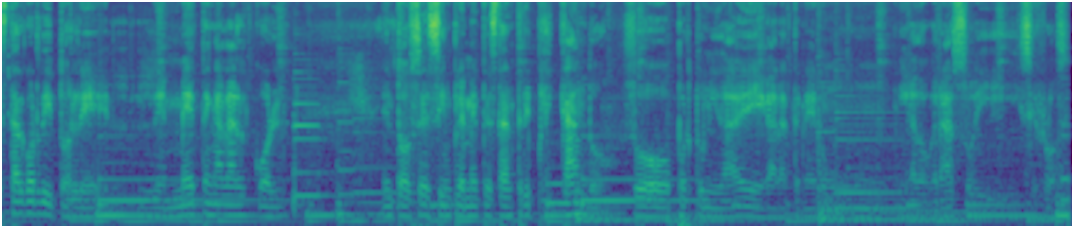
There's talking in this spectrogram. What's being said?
estar gorditos le, le, meten al alcohol, entonces simplemente están triplicando su oportunidad de llegar a tener un, hígado graso y, cirrosis.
